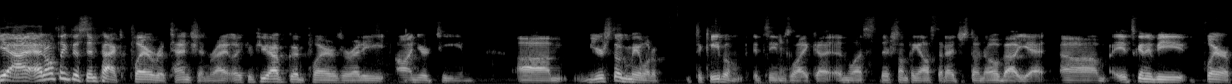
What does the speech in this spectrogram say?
Yeah, I, I don't think this impacts player retention, right? Like if you have good players already on your team, um, you're still gonna be able to to keep them. It seems like, uh, unless there's something else that I just don't know about yet. Um, it's going to be player,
